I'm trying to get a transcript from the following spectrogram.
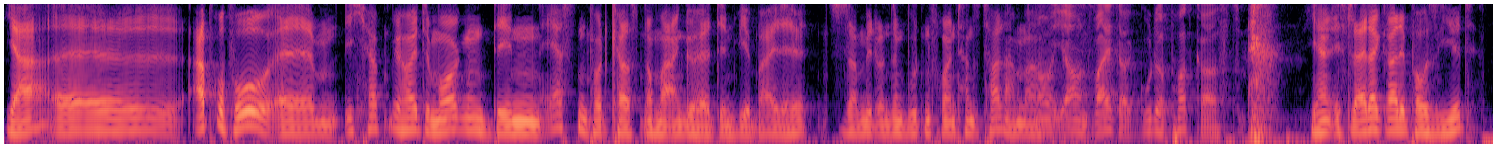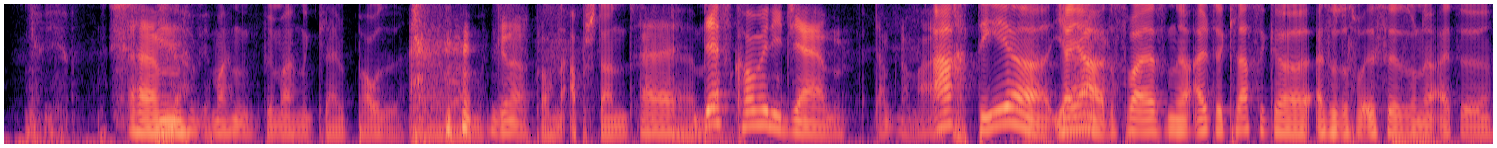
Ja, äh, apropos, ähm, ich habe mir heute Morgen den ersten Podcast nochmal angehört, den wir beide zusammen mit unserem guten Freund Hans Thalhammer. Oh ja, und weiter. Guter Podcast. Ja, ist leider gerade pausiert. Ja, Ähm, wir, machen, wir machen eine kleine Pause. Äh, wir genau. brauchen Abstand. Äh, Ähm, Def Comedy Jam. Verdammt nochmal. Ach, der! Ja, ja, Ja. das war erst eine alte Klassiker. Also, das ist ja so eine alte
